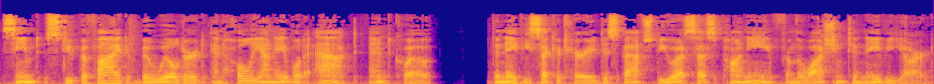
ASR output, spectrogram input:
seemed stupefied, bewildered, and wholly unable to act, the Navy Secretary dispatched the USS Pawnee from the Washington Navy Yard.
